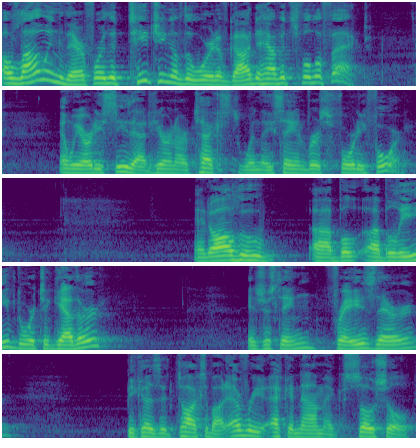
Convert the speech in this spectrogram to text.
allowing, therefore, the teaching of the Word of God to have its full effect. And we already see that here in our text when they say in verse 44 And all who uh, be- uh, believed were together. Interesting phrase there because it talks about every economic, social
